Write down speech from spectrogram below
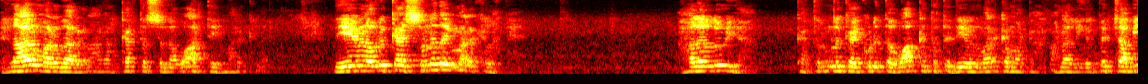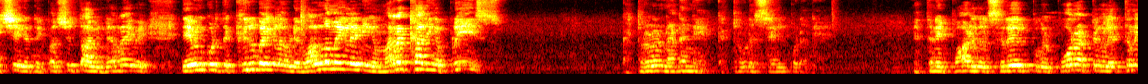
எல்லாரும் மறந்தார்கள். ஆனால் கத்த சொன்ன வார்த்தையை மறக்கல. தேவன் அவருக்காக சொன்னதை மறக்கலங்க ஹலலூயா கர்த்தர் உங்களுக்காய் கொடுத்த வாக்குத்தத்தை தேவன் மறக்க மாட்டார். ஆனால் நீங்கள் பெற்ற அபிஷேகத்தை பரிசுத்தாவின் நிறைவை தேவன் கொடுத்த கிருபைகளை அவருடைய வல்லமைகளை நீங்கள் மறக்காதீங்க ப்ளீஸ் கத்தரோடு நடங்க கத்தரோடு செயல்படுங்க. எத்தனை பாடுகள் சிறையிருப்புகள் போராட்டங்கள் எத்தனை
